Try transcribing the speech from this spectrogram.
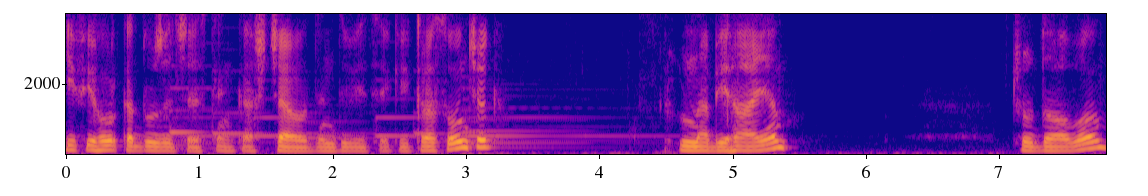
І фігурка дуже чистенька. Ще один, дивіться, який красунчик. Набігає. Чудово.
